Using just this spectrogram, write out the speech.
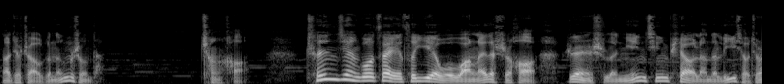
那就找个能生的。正好，陈建国在一次业务往来的时候，认识了年轻漂亮的李小娟。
